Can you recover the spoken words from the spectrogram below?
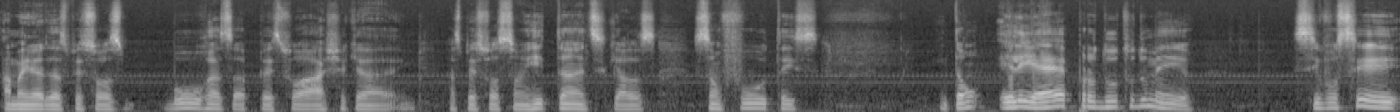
a maioria das pessoas burras, a pessoa acha que a- as pessoas são irritantes, que elas são fúteis. Então, ele é produto do meio. Se você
